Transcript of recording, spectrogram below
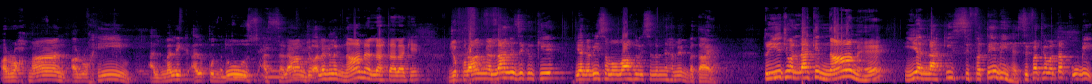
الرحمن، الرحیم، الملک، القدوس، السلام، جو الگ الگ نام ہیں اللہ تعالیٰ کے، جو قرآن میں اللہ نے ذکر کیے یا نبی صلی اللہ علیہ وسلم نے ہمیں بتائے۔ تو یہ جو اللہ کے نام ہے، یہ اللہ کی صفتیں بھی ہیں۔ صفت کا مطلب خوبی۔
